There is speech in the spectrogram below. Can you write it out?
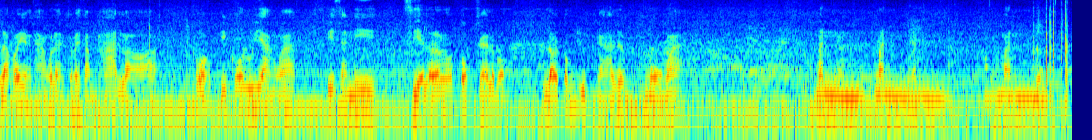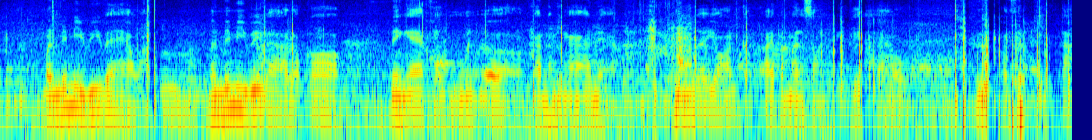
เราก็ยังถามว่าเลยจะไปสัมภาษณ์เหรอเขาบอกพี่โก้รู้ยังว่าพี่ซันนี่เสียแล้วเราตกใจเราบอกเราต้องหยุดงานเลยงงว่ามันมันมันมันมันไม่มีวี่แววอะอืมมันไม่มีวิแววแล้วก็ ในแง่ของเออการทำงานเนี่ยคือเมื่อย้อนกลับไปประมาณ 2 ปีที่แล้ว คือคอนเสิร์ตคีตา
